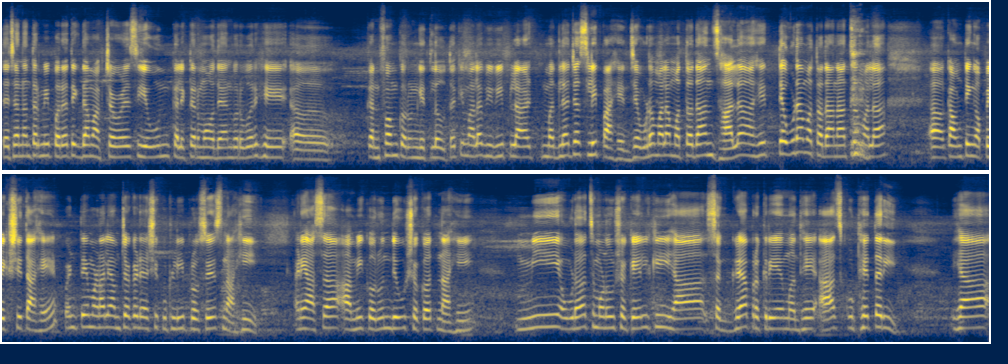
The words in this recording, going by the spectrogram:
त्याच्यानंतर मी परत एकदा मागच्या वेळेस येऊन कलेक्टर महोदयांबरोबर हे कन्फर्म करून घेतलं होतं की मला व्ही व्ही प्लॅटमधल्या ज्या स्लिप आहेत जेवढं मला मतदान झालं आहे तेवढ्या मतदानाचं मला काउंटिंग अपेक्षित आहे. पण ते म्हणाले आमच्याकडे अशी कुठलीही प्रोसेस नाही. आणि असं आम्ही करून देऊ शकत नाही. मी एवढंच म्हणू शकेल की ह्या सगळ्या प्रक्रियेमध्ये आज कुठेतरी ह्या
